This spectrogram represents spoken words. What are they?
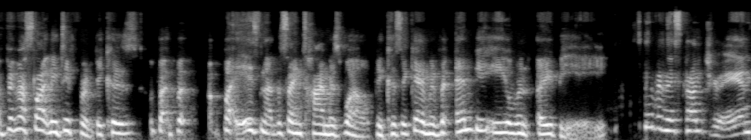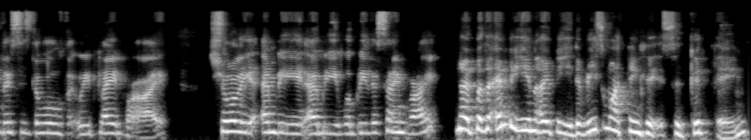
I think that's slightly different because, but but but it isn't at the same time as well because again with an MBE or an OBE, live in this country and this is the rules that we play by. Surely MBE and OBE will be the same, right? No, but the MBE and OBE, the reason why I think it's a good thing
